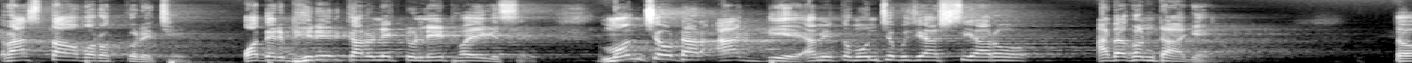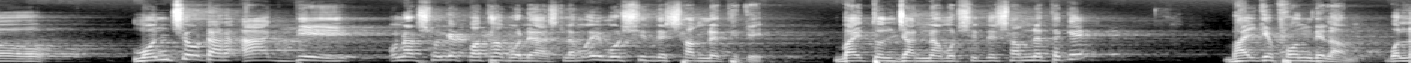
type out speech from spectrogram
রাস্তা অবরোধ করেছে। ওদের ভিড়ের কারণে একটু লেট হয়ে গেছে। মঞ্চে ওঠার আগ দিয়ে, আমি তো মঞ্চে বুঝে আসছি আরও আধা ঘণ্টা আগে। তো মঞ্চে ওঠার আগ দিয়ে ওনার সঙ্গে কথা বলে আসলাম ওই মসজিদের সামনে থেকে, বাইতুল জান্না মসজিদের সামনে থেকে। ভাইকে ফোন দিলাম, বলল,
